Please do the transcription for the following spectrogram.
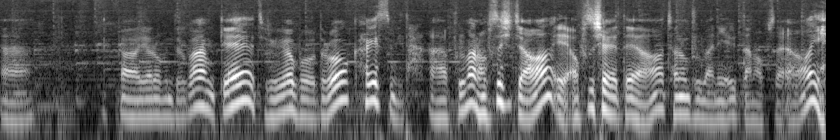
아, 어, 여러분들과 함께 드려보도록 하겠습니다. 아, 불만 없으시죠? 예, 없으셔야 돼요. 저는 불만이 일단 없어요. 예.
